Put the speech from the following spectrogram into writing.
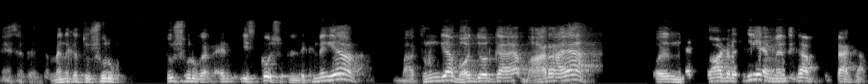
ऐसा कहता मैंने कहा तू शुरू तू शुरू कर इसको लिखने गया? बाथरूम गया? बहुत ज़ोर का आया? बाहर आया? और शॉट रही है, मैंने कहा पैकअप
